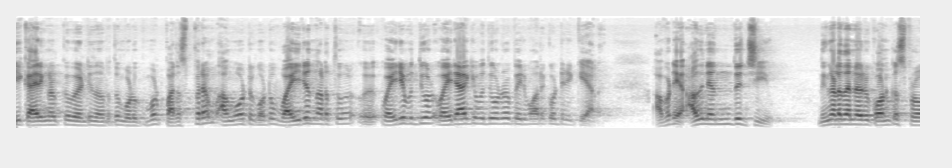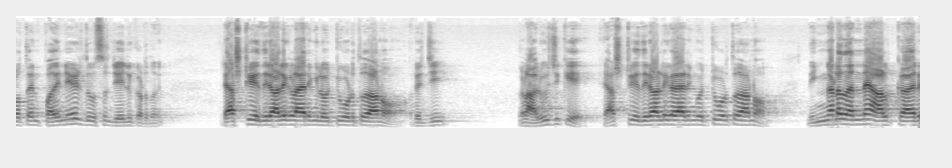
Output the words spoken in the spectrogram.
ഈ കാര്യങ്ങൾക്ക് വേണ്ടി നേതൃത്വം കൊടുക്കുമ്പോൾ പരസ്പരം അങ്ങോട്ടും ഇങ്ങോട്ടും വൈര്യം നടത്തു വൈര്യബുദ്ധി വൈരാഗ്യബുദ്ധിയോട് പെരുമാറിക്കൊണ്ടിരിക്കുകയാണ്. അവിടെ അതിനെന്ത് ചെയ്യും? നിങ്ങളുടെ തന്നെ ഒരു കോൺഗ്രസ് പ്രവർത്തകൻ പതിനേഴ് ദിവസം ജയിലിൽ കിടന്നു. രാഷ്ട്രീയ എതിരാളികൾ ആരെങ്കിലും ഒറ്റ കൊടുത്തതാണോ റെജി? നിങ്ങൾ ആലോചിക്കേ രാഷ്ട്രീയ എതിരാളികൾ ആരെങ്കിലും ഒറ്റ കൊടുത്തതാണോ നിങ്ങളുടെ തന്നെ ആൾക്കാർ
